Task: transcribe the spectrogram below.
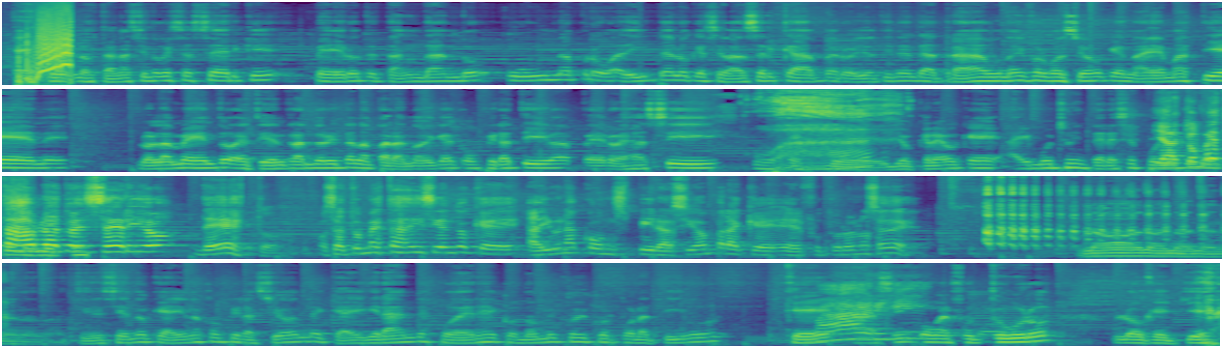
Es que lo están haciendo que se acerque, pero te están dando una probadita de lo que se va a acercar, pero ellos tienen de atrás una información que nadie más tiene. Lo lamento, estoy entrando ahorita en la paranoica conspirativa, pero es así. Este, yo creo que hay muchos intereses Ya, tú me estás hablando en serio de esto. O sea, tú me estás diciendo que hay una conspiración para que el futuro no se dé. No, no, no, no, no, no, no. Estoy diciendo que hay una conspiración de que hay grandes poderes económicos y corporativos que hacen Marico. con el futuro lo que quieren.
